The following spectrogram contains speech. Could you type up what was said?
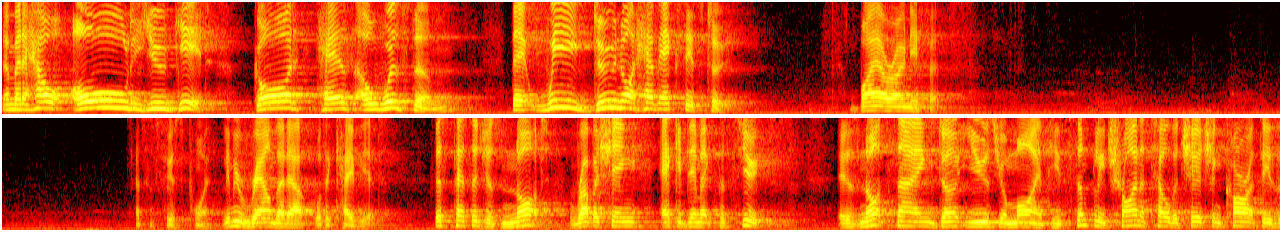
no matter how old you get, God has a wisdom that we do not have access to by our own efforts. That's his first point. Let me round that out with a caveat. This passage is not rubbishing academic pursuits. It is not saying don't use your minds. He's simply trying to tell the church in Corinth there's,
